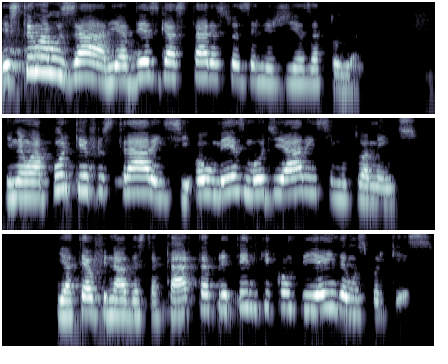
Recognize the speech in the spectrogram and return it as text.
estão a usar e a desgastar as suas energias à toa. E não há por que frustrarem-se ou mesmo odiarem-se mutuamente. E até o final desta carta, pretendo que compreendam os porquês.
